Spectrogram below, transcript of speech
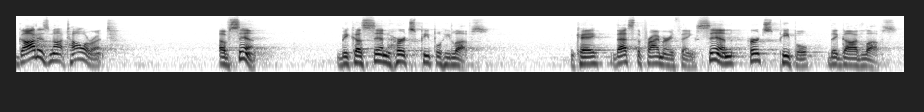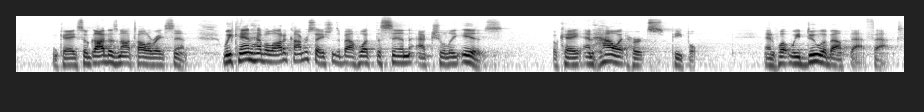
God is not tolerant of sin because sin hurts people he loves. Okay? That's the primary thing. Sin hurts people that God loves. Okay? So God does not tolerate sin. We can have a lot of conversations about what the sin actually is, okay, and how it hurts people and what we do about that fact.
